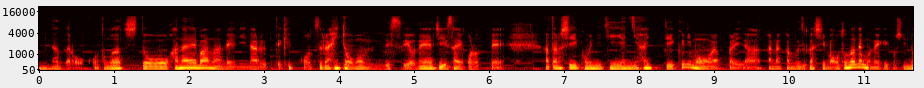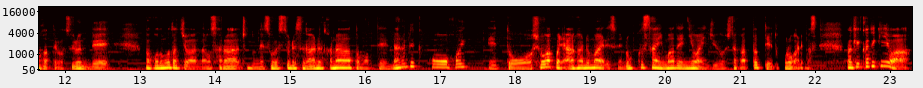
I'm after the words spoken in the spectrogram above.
なんだろう、こう友達と離れ離れになるって結構辛いと思うんですよね。小さい頃って。新しいコミュニティに入っていくにも、やっぱりなかなか難しい。まあ大人でもね、結構しんどかったりもするんで、まあ子供たちはなおさらちょっとね、そういうストレスがあるかなと思って、なるべくこう、保育、えっと、小学校に上がる前ですね、6歳までには移住をしたかったっていうところがあります。まあ結果的には、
